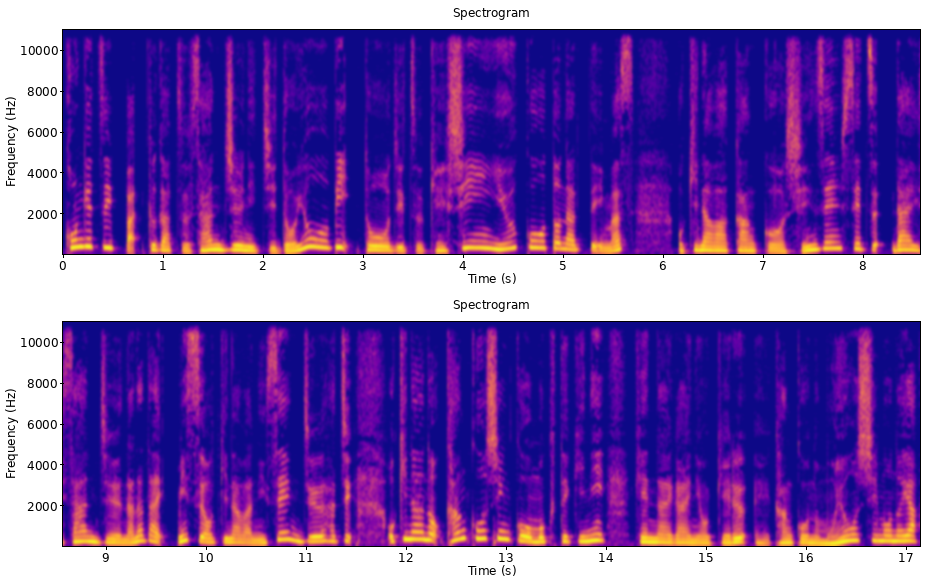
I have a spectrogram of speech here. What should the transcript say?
今月いっぱい9月30日土曜日当日消印有効となっています。沖縄観光親善施設第37代ミス沖縄2018沖縄の観光振興を目的に県内外における、観光の催し物や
